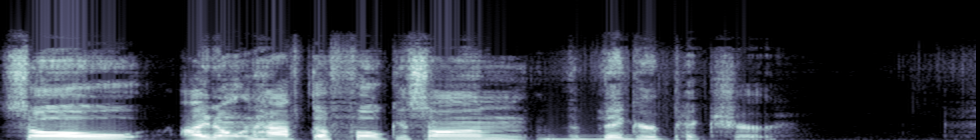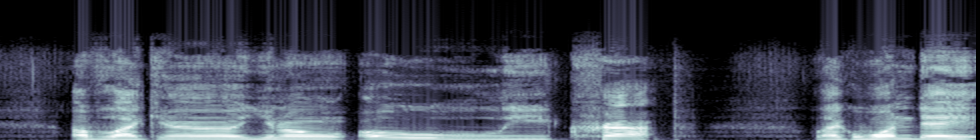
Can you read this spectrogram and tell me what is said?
So I don't have to focus on the bigger picture of like, uh, you know, holy crap. Like one day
